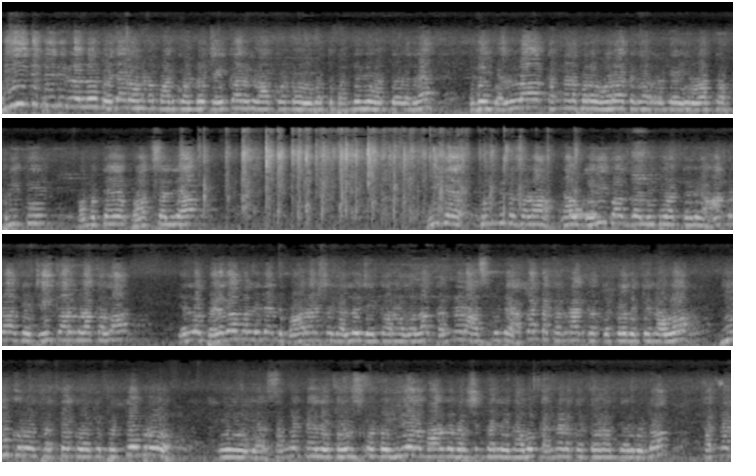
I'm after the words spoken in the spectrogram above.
ಬೀದಿ ಬೀದಿಗಳಲ್ಲೂ ಧ್ವಜಾರೋಹಣ ಮಾಡಿಕೊಂಡು ಜೈಕಾರಗಳು ಹಾಕೊಂಡು ಇವತ್ತು ಬಂದಿದೀವಿ ಅಂತ ಹೇಳಿದ್ರೆ, ಇದು ಎಲ್ಲಾ ಕನ್ನಡ ಪರ ಹೋರಾಟಗಾರರಿಗೆ ಇರುವಂತಹ ಪ್ರೀತಿ, ಮಮತೆ, ವಾತ್ಸಲ್ಯ. ಹೀಗೆ ಮುಂದಿನ ಸಲ ನಾವು ಗಡಿ ಭಾಗದಲ್ಲಿ ಇದೀವಿ ಅಂತ ಹೇಳಿ ಆಂಧ್ರಗೆ ಜೈಕಾರಗಳು ಹಾಕಲ್ಲ ಎಲ್ಲ ಬೆಳಗಾವಲ್ಲಿದೆ ಅಂತ ಮಹಾರಾಷ್ಟ್ರಗೆ ಅಲ್ಲೂ ಜೈಕಾರ ಆಗಲ್ಲ, ಕನ್ನಡ ಅಸ್ಮಿತೆ ಅಖಂಡ ಕರ್ನಾಟಕ ಕಟ್ಟೋದಕ್ಕೆ ನಾವು ಯುವಕರು ಪ್ರತ್ಯೇಕವಾಗಿ ಪ್ರತಿಯೊಬ್ಬರು ನೀವು ಸಂಘಟನೆಯಲ್ಲಿ ತೋರಿಸ್ಕೊಂಡು ಹಿರಿಯರ ಮಾರ್ಗದರ್ಶನದಲ್ಲಿ ನಾವು ಕನ್ನಡ ಕಟ್ಟೋಣ ಅಂತ ಹೇಳ್ಬಿಟ್ಟು ಕನ್ನಡ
